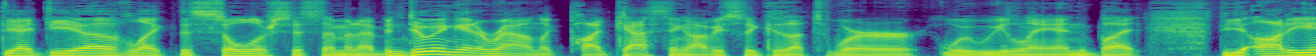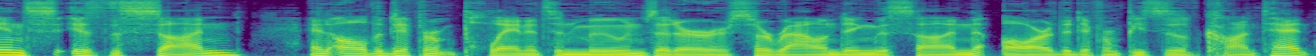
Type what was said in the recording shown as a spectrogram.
the idea of like the solar system, and I've been doing it around like podcasting, obviously, because that's where where we land. But the audience is the sun, and all the different planets and moons that are surrounding the sun are the different pieces of content.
